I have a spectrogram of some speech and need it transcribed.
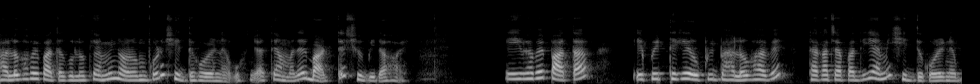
ভালোভাবে পাতাগুলোকে আমি নরম করে সিদ্ধ করে নেব যাতে আমাদের বাড়তে সুবিধা হয়। এইভাবে পাতা এপিঠ থেকে ওপিঠ ভালোভাবে ঢাকা চাপা দিয়ে আমি সিদ্ধ করে নেব।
